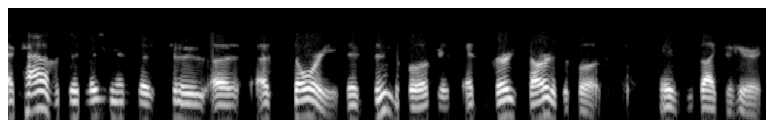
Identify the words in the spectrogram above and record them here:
a kind of a good lead into to a, a story that's in the book at, at the very start of the book. If you'd like to hear it.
